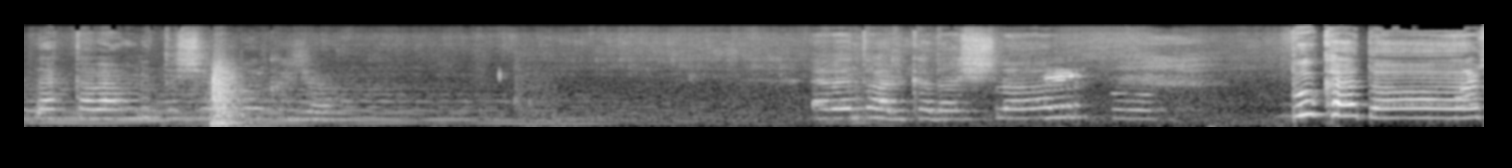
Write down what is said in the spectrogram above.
Bir dakika ben bir dışarı bakacağım. Evet arkadaşlar. Bu kadar.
